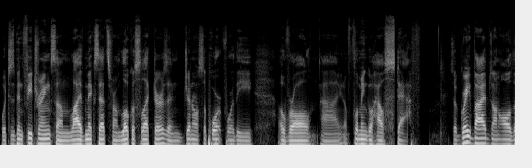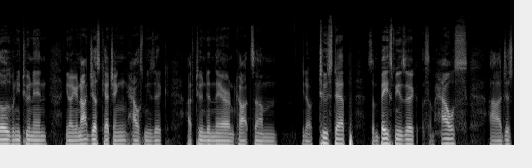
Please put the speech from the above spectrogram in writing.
which has been featuring some live mix sets from local selectors and general support for the overall, uh, you know, Flamingo House staff. So great vibes on all those when you tune in. You know, you're not just catching house music. I've tuned in there and caught some, you know, two step, some bass music, some house, uh, just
